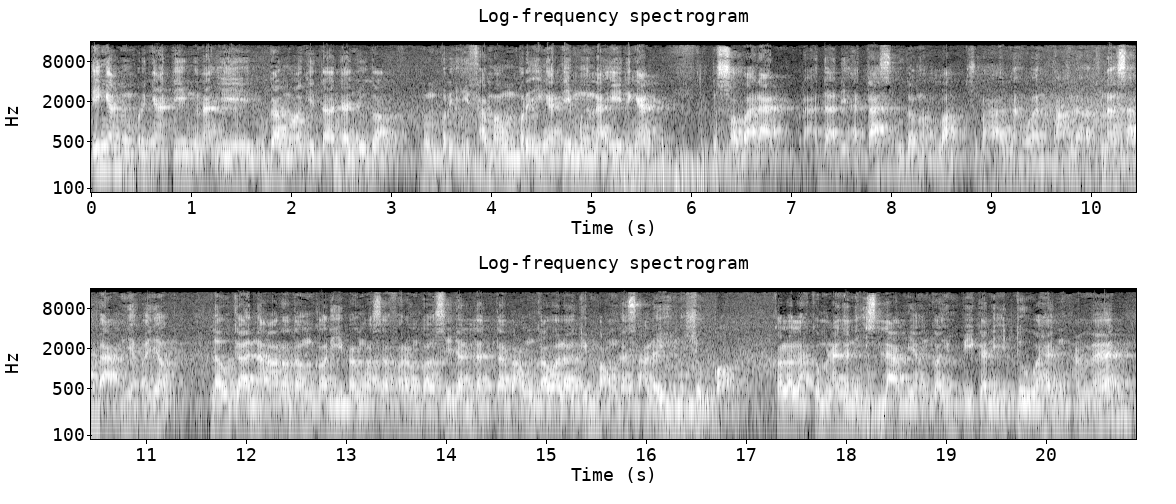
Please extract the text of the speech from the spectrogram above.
Ingat memperingati mengenai agama kita dan juga memperi, sama memperingati mengenai dengan kesabaran berada di atas agama Allah Subhanahu wa taala. Kena sabar banyak-banyak Lau kana aradan qariban wa safaran qasidan lattaba'uka walakin ba'udas alaihim syuqqah. Kalaulah kemenangan Islam yang kau impikan itu wahai Muhammad,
